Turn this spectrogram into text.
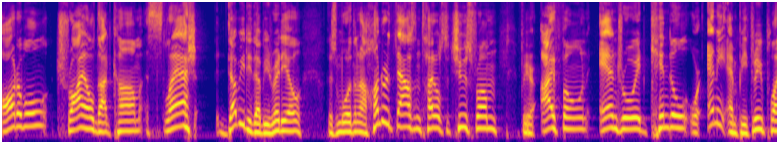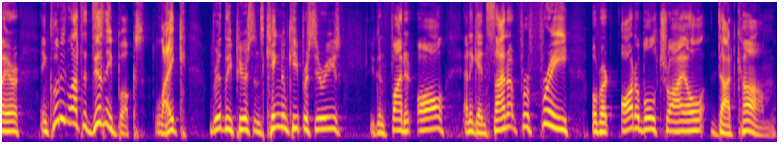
audibletrial.com slash Radio. There's more than 100,000 titles to choose from for your iPhone, Android, Kindle, or any MP3 player, including lots of Disney books like Ridley Pearson's Kingdom Keeper series. You can find it all. And again, sign up for free over at audibletrial.com.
